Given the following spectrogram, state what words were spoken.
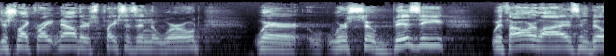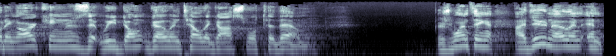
Just like right now, there's places in the world where we're so busy with our lives and building our kingdoms that we don't go and tell the gospel to them. There's one thing I do know, and, and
